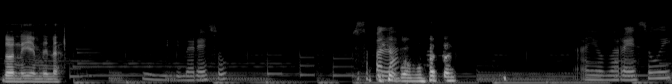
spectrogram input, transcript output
Doon, AM nila. Hmm, Hindi mareso. Sa Ayaw pala. ba matag? Ayaw mareso eh.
